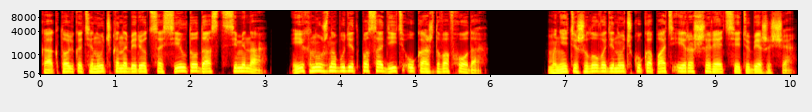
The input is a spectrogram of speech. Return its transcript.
Как только тянучка наберется сил, то даст семена. Их нужно будет посадить у каждого входа. Мне тяжело в одиночку копать и расширять сеть убежища.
